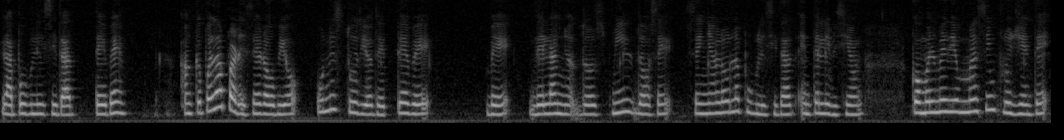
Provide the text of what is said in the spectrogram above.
la publicidad TV, aunque pueda parecer obvio, un estudio de TVB del año 2012 señaló la publicidad en televisión como el medio más influyente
